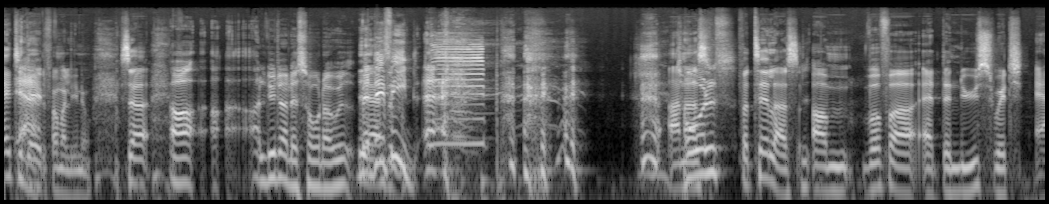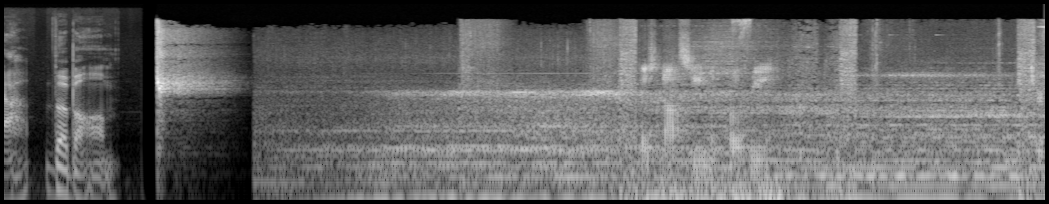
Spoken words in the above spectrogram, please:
rigtig Ja. galt for mig lige nu. Så Og, og, og lytterne soder ud. Men Ja, det er så- fint. Anders, Troels. fortæl os om, hvorfor at den nye Switch er The Bomb. does not seem appropriate. Your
